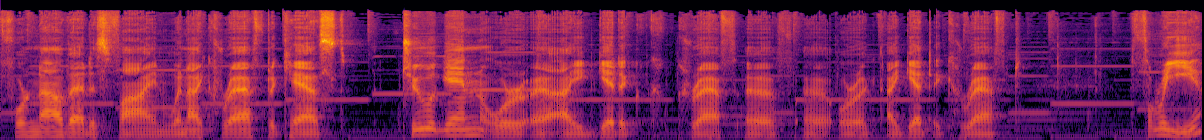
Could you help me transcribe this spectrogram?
For now that is fine. When I craft a cast 2 again, or uh, I get a craft, uh, uh, or I get a craft 3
